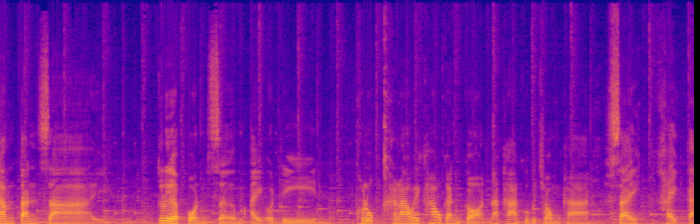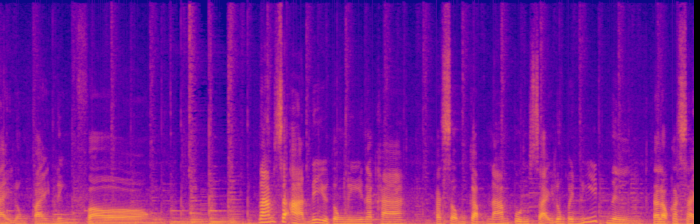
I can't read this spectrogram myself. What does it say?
น้ำตาลทราย เกลือป่นเสริมไอโอดีน คลุกเคล้าให้เข้ากันก่อนนะคะ คุณผู้ชมคะ ใส่ไข่ไก่ลงไป1ฟอง น้ำสะอาดนี่อยู่ตรงนี้นะคะ ผสมกับน้ำปูนใสลงไปนิดหนึ่งแล้วเราก็ใส่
